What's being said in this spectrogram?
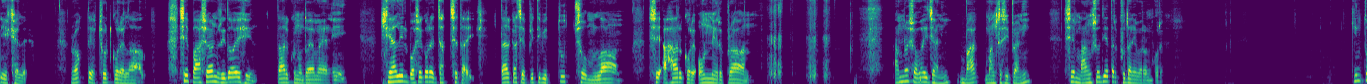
নিয়ে খেলে। রক্তে ঠোঁট করে লাল। সে পাষাণ হৃদয়হীন, তার কোনো দয়ামায়া নেই। খেয়ালির বসে করে যাচ্ছে তাই, তার কাছে পৃথিবী তুচ্ছ ম্লান। সে আহার করে অন্যের প্রাণ। আমরা সবাই জানি, বাঘ মাংসাশী প্রাণী, সে মাংস দিয়ে তার ক্ষুধা নিবারণ করে। কিন্তু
